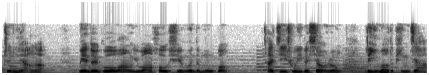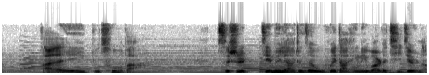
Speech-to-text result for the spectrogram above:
真凉啊！面对国王与王后询问的目光，她挤出一个笑容，礼貌的评价：“还不错吧。”此时，姐妹俩正在舞会大厅里玩得起劲呢。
